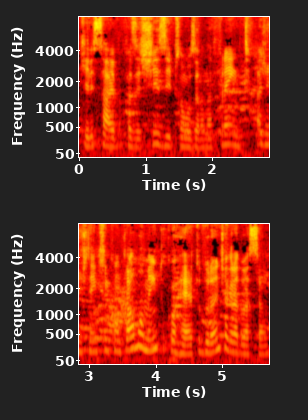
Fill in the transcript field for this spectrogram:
Que ele saiba fazer X, Y ou Z lá na frente, a gente tem que encontrar o momento correto durante a graduação,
